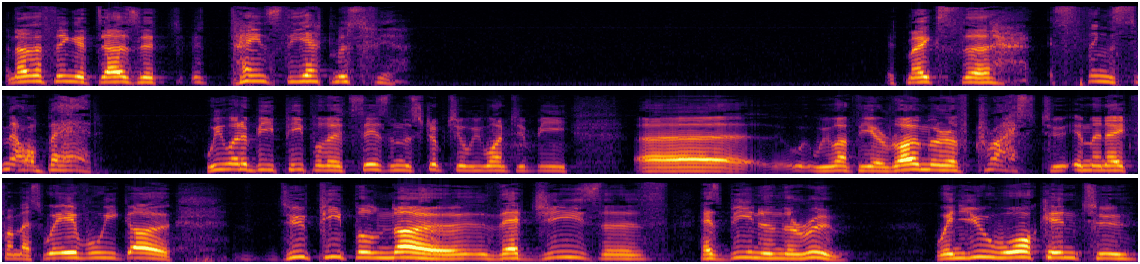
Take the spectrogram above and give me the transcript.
Another thing it does, it, it taints the atmosphere. It makes the things smell bad. We want to be people that says in the scripture we want to be, uh, we want the aroma of Christ to emanate from us wherever we go. Do people know that Jesus has been in the room? When you walk into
